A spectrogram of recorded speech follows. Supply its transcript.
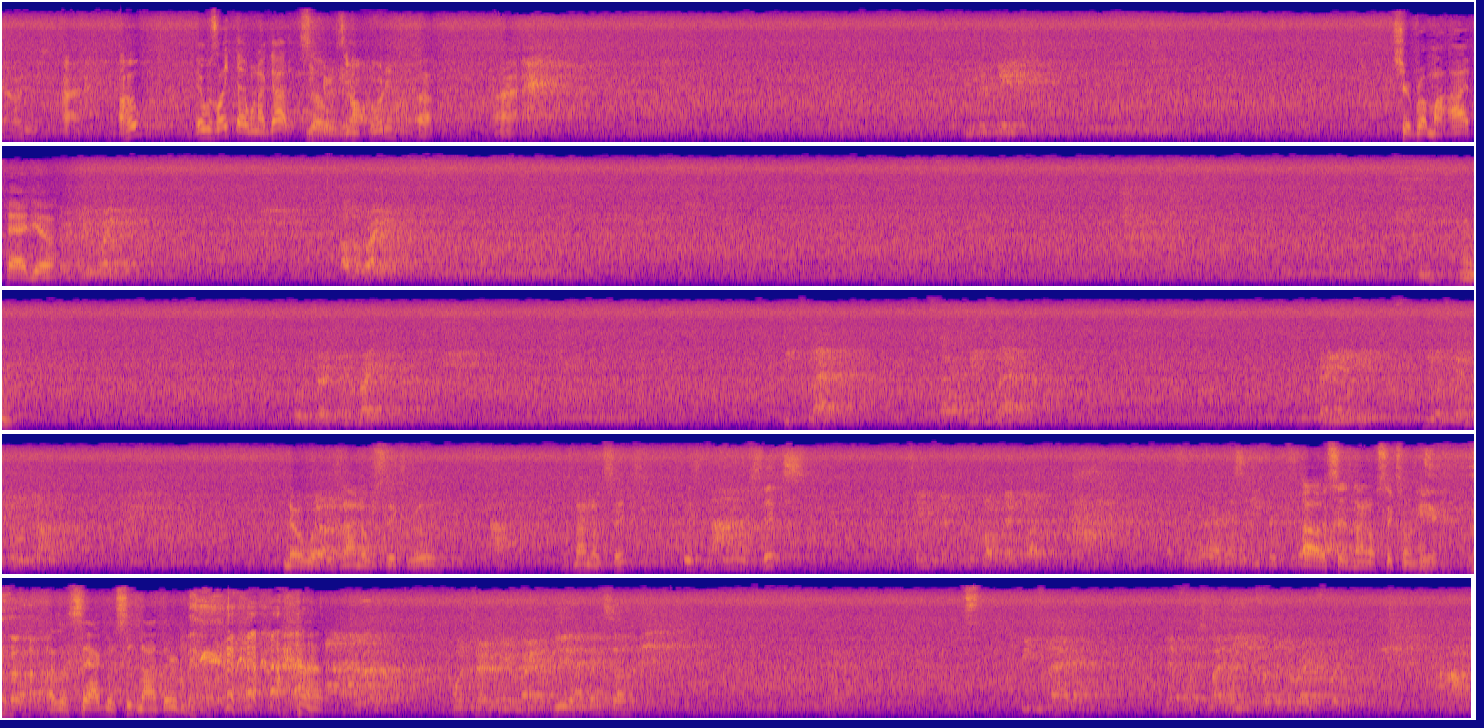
Now it is. All right. I hope it was like that when I got it. So was it recording? Oh. Uh, all right. You rib cage. Should have brought my iPad, yo. Turn to your right. Other right. Quarter turn to your right. Feet flat. Feet flat. Turn your feet, heels in, toes out. No way. It's 906, really? It's 906? It's 906. Say, we'll talk that clock. That's a word. That's an E55. Oh, it says 906 on here. I was gonna say I go to sleep 9:30. One turn to your right, Yeah, I think so. feet flat. Left foot slightly in front of the right foot. Uh-huh.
